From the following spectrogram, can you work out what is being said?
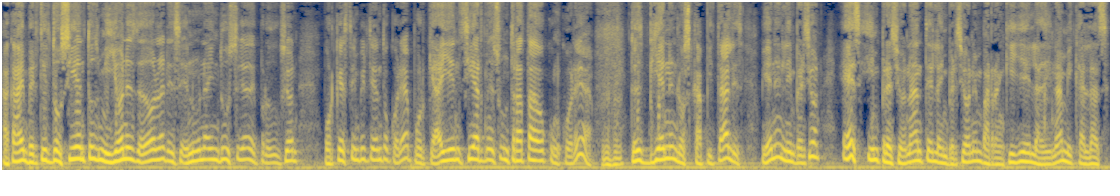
acaba de invertir 200 millones de dólares en una industria de producción. ¿Por qué está invirtiendo Corea? Porque hay en ciernes un tratado con Corea. Entonces vienen los capitales, viene la inversión. Es impresionante la inversión en Barranquilla y la dinámica, las,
